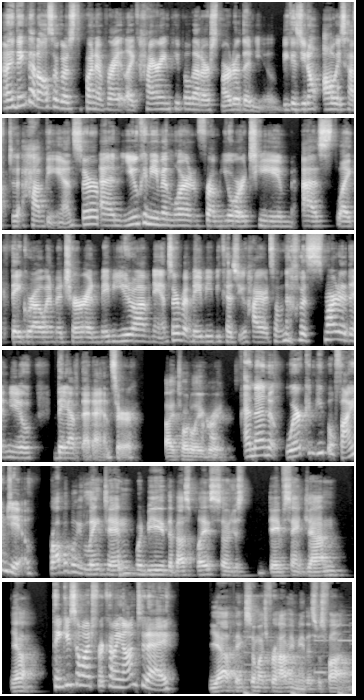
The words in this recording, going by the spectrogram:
And I think that also goes to the point of, right, like hiring people that are smarter than you because you don't always have to have the answer. And you can even learn from your team as like they grow and mature. And maybe you don't have an answer, but maybe because you hired someone that was smarter than you, they have that answer. I totally agree. And then where can people find you? Probably LinkedIn would be the best place. So just Dave St. Geme. Yeah. Thank you so much for coming on today. Yeah, thanks so much for having me. This was fun.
